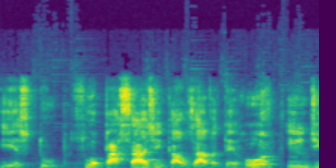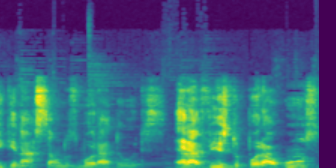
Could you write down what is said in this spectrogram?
e estupro. Sua passagem causava terror e indignação nos moradores. Era visto por alguns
